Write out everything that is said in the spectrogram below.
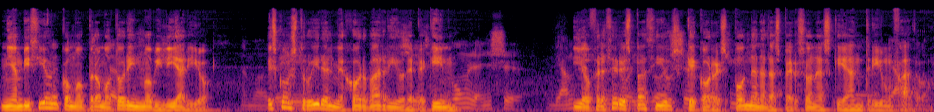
Mi ambición como promotor inmobiliario es construir el mejor barrio de Pekín y ofrecer espacios que correspondan a las personas que han triunfado.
